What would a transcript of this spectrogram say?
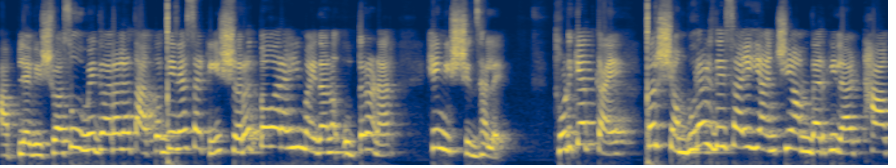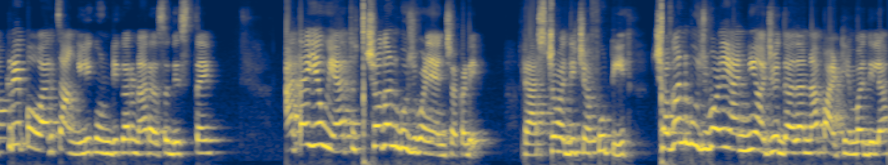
आपल्या विश्वासू उमेदवाराला ताकद देण्यासाठी शरद पवारही मैदानात उतरणार हे निश्चित झालंय. थोडक्यात काय? तर शंभूराज देसाई यांची आमदारकीला ठाकरे पवार चांगली कोंडी करणार असं दिसतंय. आता येऊयात छगन भुजबळ यांच्याकडे. राष्ट्रवादीच्या फुटीत छगन भुजबळ यांनी अजितदादांना पाठिंबा दिला.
